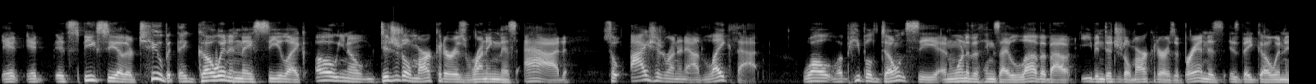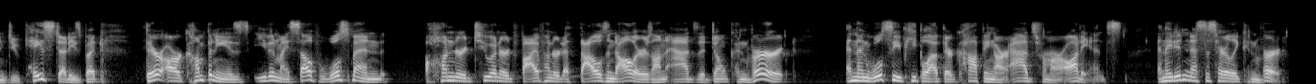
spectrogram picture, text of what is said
it it it speaks to the other two, but they go in and they see like, oh, you know, DigitalMarketer is running this ad, so I should run an ad like that. Well, what people don't see, and one of the things I love about even DigitalMarketer as a brand is is they go in and do case studies, but there are companies, even myself, will spend 100 200 500 1000 dollars on ads that don't convert and then we'll see people out there copying our ads from our audience and they didn't necessarily convert.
